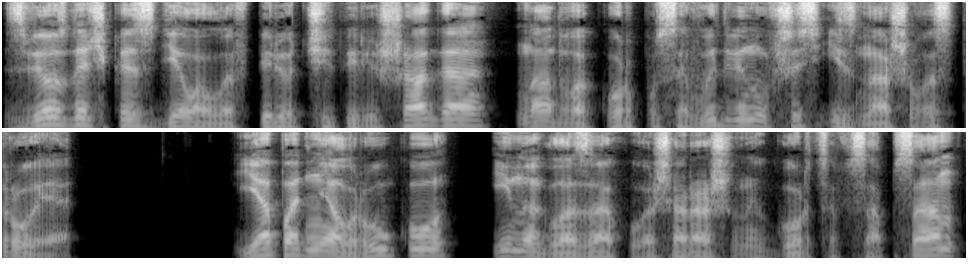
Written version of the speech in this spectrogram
Звездочка сделала вперед четыре шага, на два корпуса выдвинувшись из нашего строя. Я поднял руку, и на глазах у ошарашенных горцев Сапсан,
